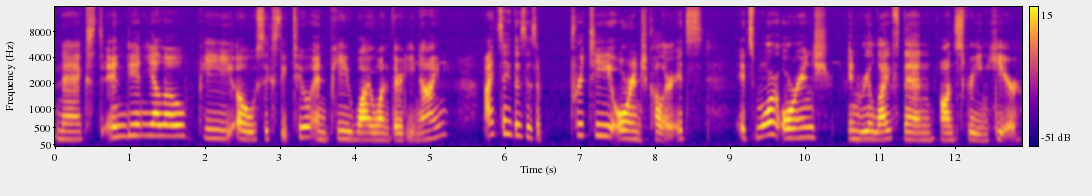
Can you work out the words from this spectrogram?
Next, Indian yellow, PO62 and PY139. I'd say this is a pretty orange color. It's, it's more orange in real life than on screen here.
